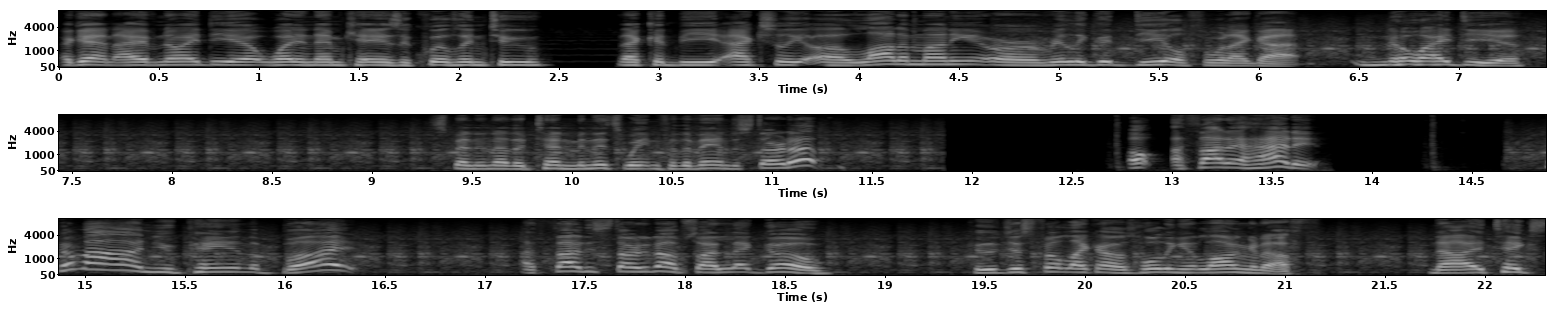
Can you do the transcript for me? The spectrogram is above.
Again, I have no idea what an MK is equivalent to. That could be actually a lot of money or a really good deal for what I got. No idea. Spend another 10 minutes waiting for the van to start up. Oh, I thought I had it. Come on, you pain in the butt. I thought it started up, so I let go. Because it just felt like I was holding it long enough. Now it takes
